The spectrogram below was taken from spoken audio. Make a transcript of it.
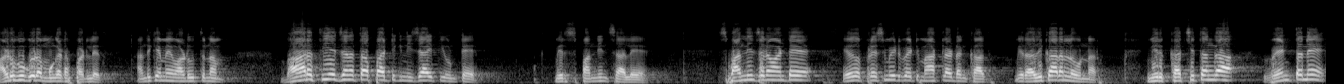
అడుగు కూడా ముంగట పడలేదు. అందుకే మేము అడుగుతున్నాం భారతీయ జనతా పార్టీకి నిజాయితీ ఉంటే మీరు స్పందించాలి. స్పందించడం అంటే ఏదో ప్రెస్ మీట్ పెట్టి మాట్లాడడం కాదు. మీరు అధికారంలో ఉన్నారు. మీరు ఖచ్చితంగా వెంటనే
